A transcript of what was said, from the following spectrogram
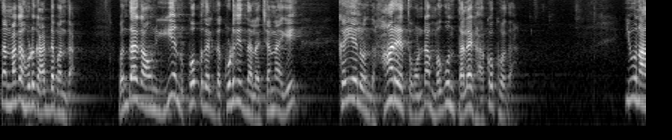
ನನ್ನ ಮಗ ಹುಡುಗ ಅಡ್ಡ ಬಂದ. ಬಂದಾಗ ಅವನು ಏನು ಕೋಪದಲ್ಲಿದ್ದ ಕುಡ್ದಿದ್ನಲ್ಲ ಚೆನ್ನಾಗಿ, ಕೈಯಲ್ಲಿ ಒಂದು ಹಾರೆ ತೊಗೊಂಡ ಮಗುನ ತಲೆಗೆ ಹಾಕೋಕೆ ಹೋದ. ಇವನು ಆ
